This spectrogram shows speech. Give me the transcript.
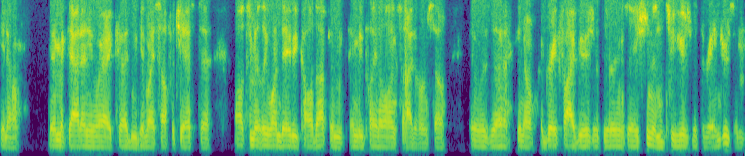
you know, mimic that any way I could and give myself a chance to ultimately one day be called up and, and be playing alongside of him. So it was, uh, you know, a great five years with the organization and two years with the Rangers, and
